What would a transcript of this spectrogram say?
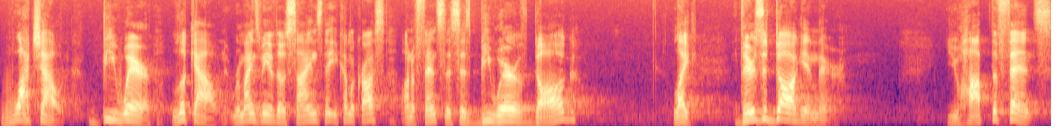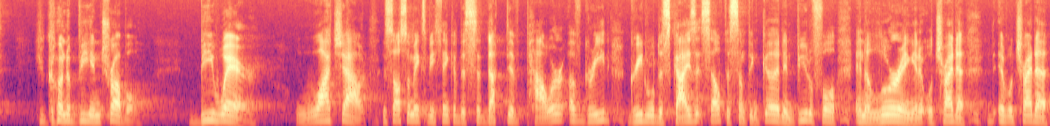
Watch out, beware, look out. It reminds me of those signs that you come across on a fence that says, Beware of dog. Like, there's a dog in there. You hop the fence you're going to be in trouble. Beware. Watch out. This also makes me think of the seductive power of greed. Greed will disguise itself as something good and beautiful and alluring, and it will try to, it will try to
